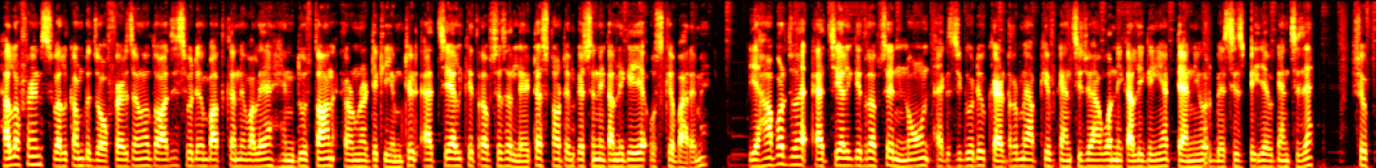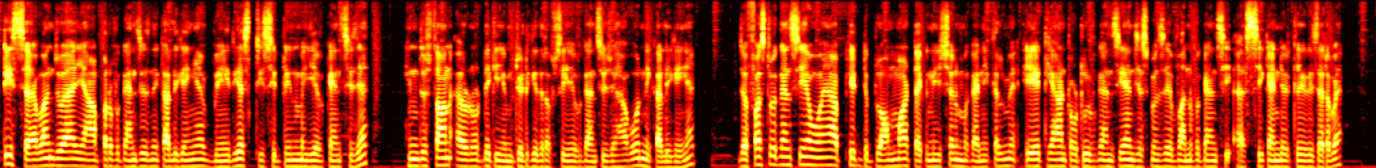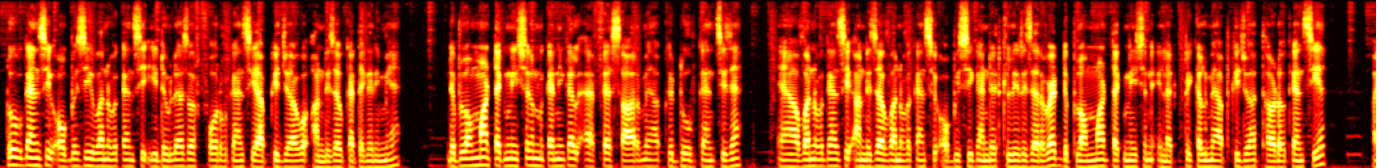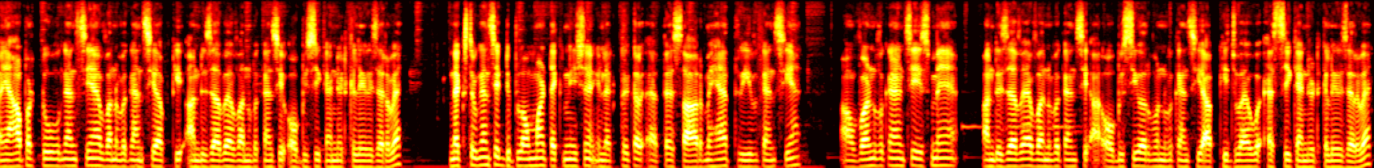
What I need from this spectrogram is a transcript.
Hello friends welcome to job fair channel तो आज इस वीडियो में बात करने वाले हैं हिंदुस्तान एरोनोटिक लिमिटेड एच की तरफ़ से लेटेस्ट नोटिफिकेशन निकाली गई है, उसके बारे में। यहाँ पर जो है एच की तरफ़ से नॉन एग्जीक्यूटिव कैडर में आपकी वैकेंसी जो है, वो निकाली गई है। टेन ईयर बेसिस पे ये वैकेंसीज है। फिफ्टी जो है यहाँ पर वैकेंसीज निकाली गई हैं। वेरियस डिसिप्लिन में ये वैकेंसीज है। हिंदुस्तान एरोनोटिक लिमिटेड की तरफ़ से ये वैकेंसी जो है, वो निकाली गई है। जो फ़र्स्ट वैकेंसी है, वो है आपकी डिप्लोमा टेक्नीशियन मैकेनिकल में। एट यहाँ टोटल वैकेंसी हैं, जिसमें से वन वैकेंसी एससी कैंडिडेट के लिए रिज़र्व है। Two vacancy, OBC, one vacancy EWS और फोर वैकेंसी आपकी जो है वो अनरिजर्व कैटेगरी में है। Diploma technician mechanical S R में आपकी टू वैकेंसीज हैं। One vacancy unreserved one vacancy OBC candidate के लिए रिज़र्व है। डिप्लोमा टेक्नीशियन इलेक्ट्रिकल में आपकी जो है थर्ड वैकेंसी है। और यहाँ पर टू वैकेंसी हैं वन वैकेंसी आपकी अनरिजर्व है वन वैकेंसी ओबीसी कैंडिडेट के लिए रिज़र्व है। Next vacancy diploma technician electrical F S R में है थ्री वैकेंसी हैं। वन वैकेंसी इसमें अनरिजर्व है वन वैकेंसी ओबीसी और वन वैकेंसी आपकी जो है वो एससी कैंडिडेट के लिए रिज़र्व है।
